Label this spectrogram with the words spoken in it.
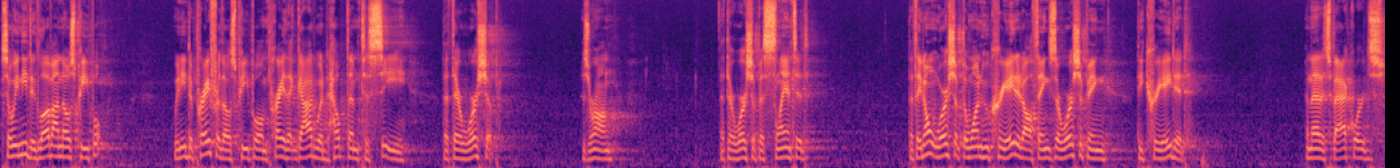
So we need to love on those people. We need to pray for those people and pray that God would help them to see that their worship is wrong, that their worship is slanted, that they don't worship the one who created all things, they're worshiping the created, and that it's backwards.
